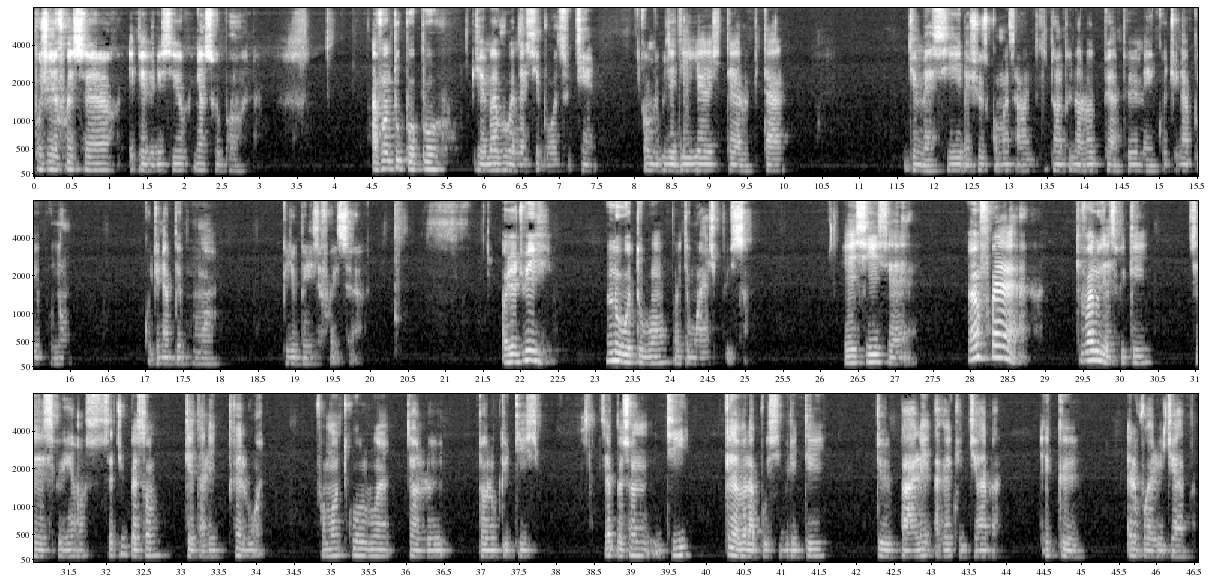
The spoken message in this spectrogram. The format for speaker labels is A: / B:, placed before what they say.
A: Bonjour les frères et sœurs et bienvenue sur Born. Avant tout propos, j'aimerais vous remercier pour votre soutien. Comme je vous ai dit hier, j'étais à l'hôpital. Dieu merci, les choses commencent à rentrer dans l'ordre peu à peu, mais continuez à prier pour nous. Continuez à prier pour moi. Que Dieu bénisse les frères et sœurs. Aujourd'hui, nous nous retrouvons pour un témoignage puissant. Et ici, c'est un frère qui va nous expliquer ses expériences. C'est une personne qui est allée très loin, vraiment trop loin dans le dans l'occultisme. Cette personne dit qu'elle avait la possibilité de parler avec le diable et que elle le diable.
